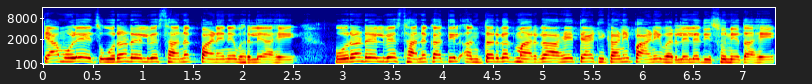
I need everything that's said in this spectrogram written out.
त्यामुळेच उरण रेल्वे स्थानक पाण्याने भरले आहे. उरण रेल्वे स्थानकातील अंतर्गत मार्ग आहे. त्या ठिकाणी पाणी भरलेले दिसून येत आहे.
